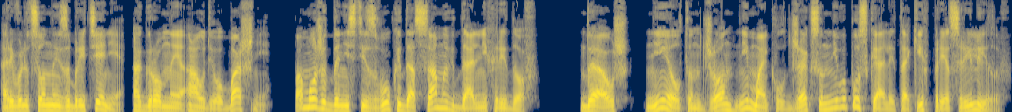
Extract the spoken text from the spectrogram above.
а революционное изобретение, огромные аудиобашни, поможет донести звук и до самых дальних рядов. Да уж, ни Элтон Джон, ни Майкл Джексон не выпускали таких пресс-релизов.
